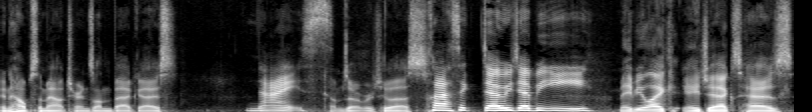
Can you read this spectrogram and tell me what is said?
and helps them out turns on the bad guys Nice. comes over to us Classic. WWE. maybe like ajax has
